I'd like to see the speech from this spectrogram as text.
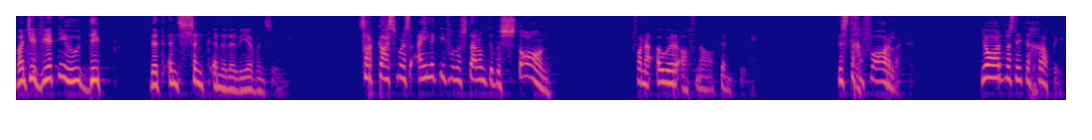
Want jy weet nie hoe diep dit insink in hulle lewens is nie. Sarkasme is eintlik nie veronderstel om te bestaan van 'n ouer af na 'n kind toe nie. Dis te gevaarlik. Ja, dit was net 'n grappie.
